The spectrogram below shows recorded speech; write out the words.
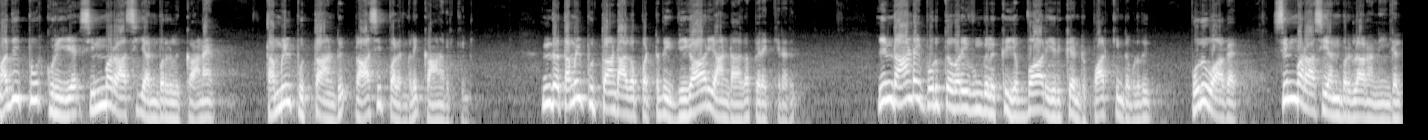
மதிப்பூர்க்குரிய சிம்ம ராசி அன்பர்களுக்கான தமிழ் புத்தாண்டு ராசி பலன்களை காணவிருக்கின்றோம். இந்த தமிழ் புத்தாண்டாகப்பட்டது விகாரி ஆண்டாக பிறக்கிறது. இந்த ஆண்டை பொறுத்தவரை உங்களுக்கு எவ்வாறு இருக்கு என்று பார்க்கின்ற பொழுது பொதுவாக சிம்ம ராசி அன்பர்களான நீங்கள்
